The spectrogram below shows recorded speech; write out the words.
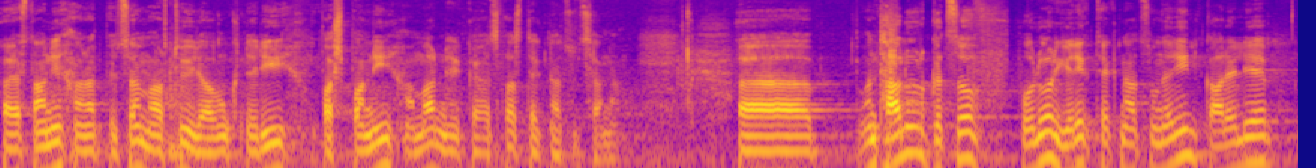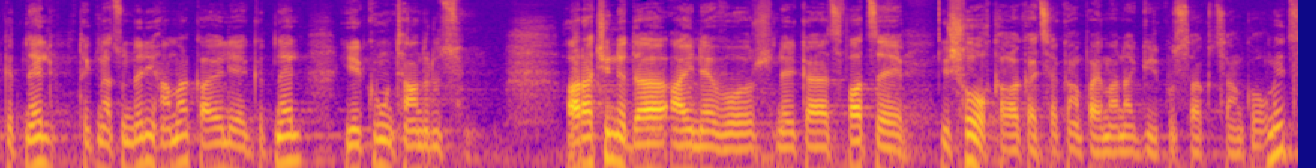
Հայաստանի Հանրապետության մարդու իրավունքների պաշտպանի համար ներկայացված տեխնացությանը ընդհանուր գծով բոլոր 3 տեխնացուներին կարելի է գտնել տեխնացուների համար կարելի է գտնել երկու ընդհանրություն Առաջինը դա այն է, որ ներկայացված է իշխող քաղաքացիական պայմանագիր կուսակցության կողմից,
